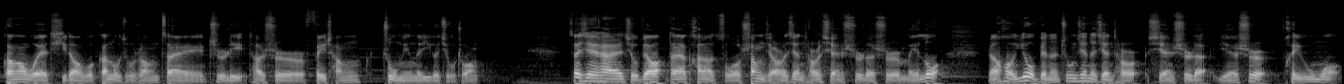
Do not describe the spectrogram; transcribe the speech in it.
刚刚我也提到过，甘露酒庄在智利，它是非常著名的一个酒庄。再接下来酒标，大家看到左上角的箭头显示的是梅洛，然后右边的中间的箭头显示的也是佩乌莫。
